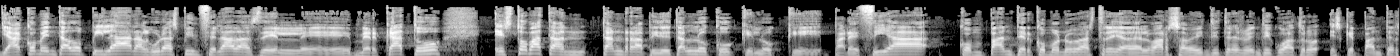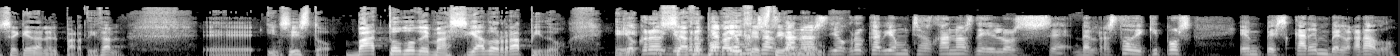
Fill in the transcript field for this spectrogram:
ya ha comentado Pilar algunas pinceladas del eh, mercado. Esto va tan, tan rápido y tan loco que lo que parecía con Panther como nueva estrella del Barça 23-24 es que Panther se queda en el Partizan. insisto, va todo demasiado rápido. yo creo, que había muchas ganas, yo creo que había muchas ganas de los, del resto de equipos en pescar en Belgrado.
